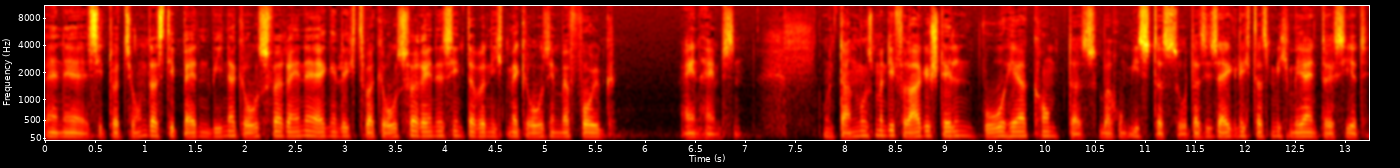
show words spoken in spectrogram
eine Situation, dass die beiden Wiener Großvereine eigentlich zwar Großvereine sind, aber nicht mehr groß im Erfolg einheimsen. Und dann muss man die Frage stellen, woher kommt das? Warum ist das so? Das ist eigentlich, das mich mehr interessiert,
